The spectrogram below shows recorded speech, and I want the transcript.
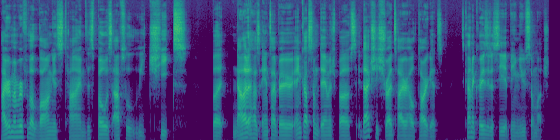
I remember for the longest time, this bow was absolutely cheeks. But now that it has anti-barrier and got some damage buffs, it actually shreds higher health targets. It's kind of crazy to see it being used so much.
